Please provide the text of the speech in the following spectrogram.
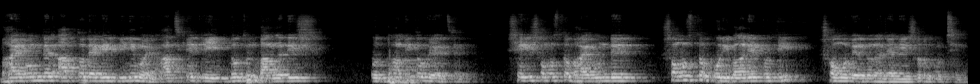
ভাই বোনদের আত্মত্যাগের বিনিময়ে আজকের এই নতুন বাংলাদেশ উদ্ভাবিত হয়েছে সেই সমস্ত ভাই বোনদের সমস্ত পরিবারের প্রতি সমবেদনা জানিয়ে শুরু করছি।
